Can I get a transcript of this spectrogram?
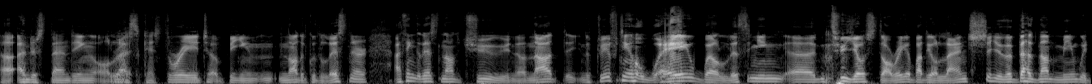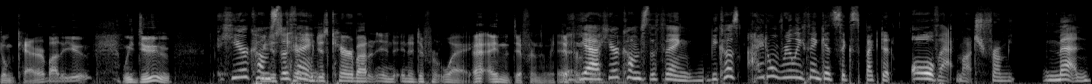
uh, understanding or less considerate, or being not a good listener. I think that's not true. You know, not you know, drifting away while listening uh, to your story about your lunch. You know, does not mean we don't care about you. We do. Here comes the care, we just care about it in, in a different way. Uh, In a different way. Different Yeah, way. here comes the thing. Because I don't really think it's expected all that much from men,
